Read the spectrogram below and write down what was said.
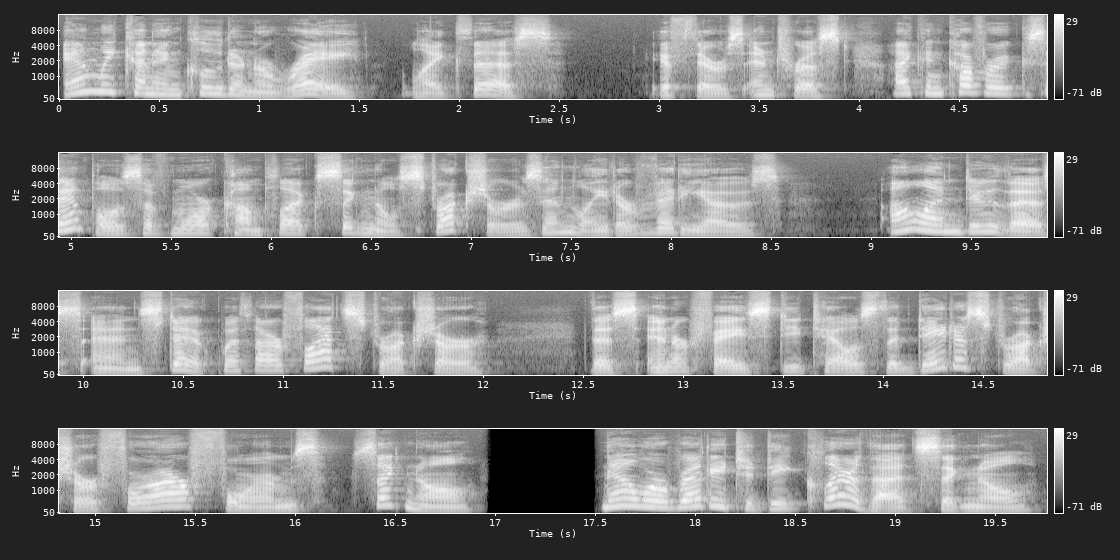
And we can include an array, like this. If there's interest, I can cover examples of more complex signal structures in later videos. I'll undo this and stick with our flat structure. This interface details the data structure for our form's signal. Now we're ready to declare that signal.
